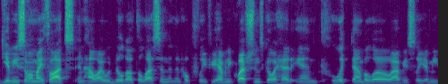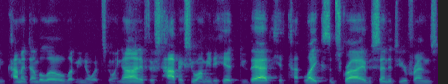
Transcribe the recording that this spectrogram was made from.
give you some of my thoughts and how I would build out the lesson, and then hopefully if you have any questions, go ahead and click down below. Obviously, I mean, comment down below, let me know what's going on. If there's topics you want me to hit, do that. Hit like, subscribe, send it to your friends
